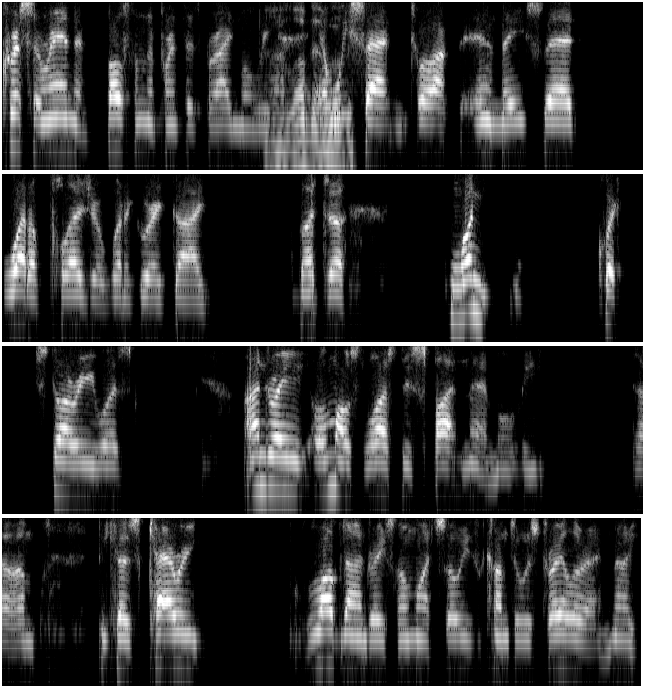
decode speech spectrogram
Chris Sarandon, both from the Princess Bride movie I love that and movie. we sat and talked and they said what a pleasure what a great guy but uh, one quick story was andre almost lost his spot in that movie um, because Cary loved andre so much so he'd come to his trailer at night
